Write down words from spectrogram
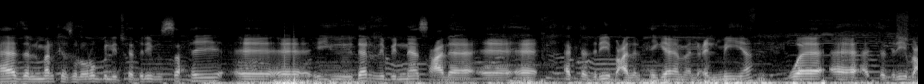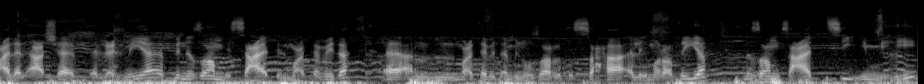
هذا المركز الأوروبي للتدريب الصحي آه، آه، يدرب الناس على آه، آه، التدريب على الحجامة العلمية والتدريب على الأعشاب العلمية بنظام الساعات المعتمدة آه، المعتمدة من وزارة الصحة الإماراتية نظام ساعات سي إم إي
